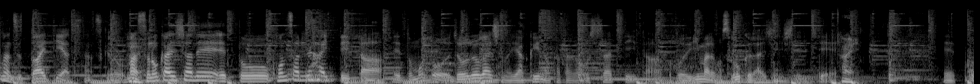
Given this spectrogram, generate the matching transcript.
まあ、ずっと IT やってたんですけど、まあ、はいその会社で、えっと、コンサルで入っていた、えっと、元上場会社の役員の方がおっしゃっていたことを今でもすごく大事にしていて、ーはいえっと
